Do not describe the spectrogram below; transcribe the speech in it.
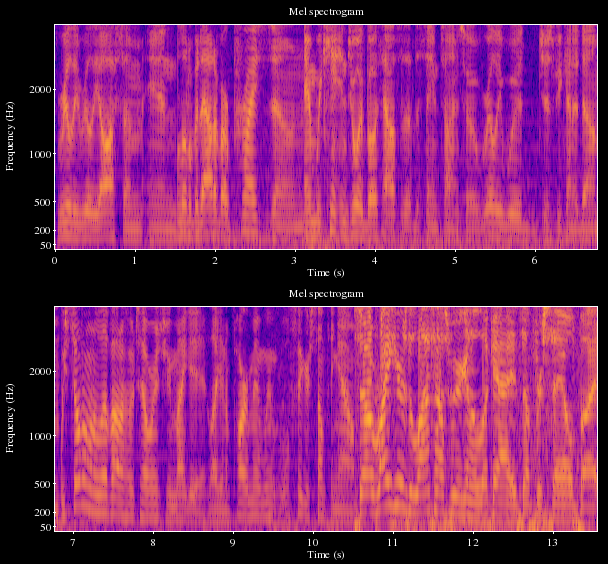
really, really awesome and a little bit out of our price zone. And we can't enjoy both houses at the same time. So it really would just be kind of dumb. We still don't want to live out of hotel rooms. We might get like an apartment. We, we'll figure something out. So right here's the last house we were going to look at. It's up for sale, but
